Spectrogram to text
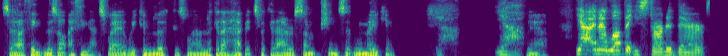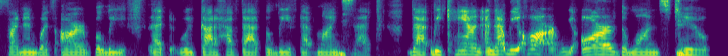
So I think there's, I think that's where we can look as well. Look at our habits, look at our assumptions that we're making. Yeah. Yeah. Yeah. Yeah, and I love that you started there, Simon, with our belief that we've got to have that belief, that mm-hmm. mindset that we can and that we are. We are the ones mm-hmm. to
